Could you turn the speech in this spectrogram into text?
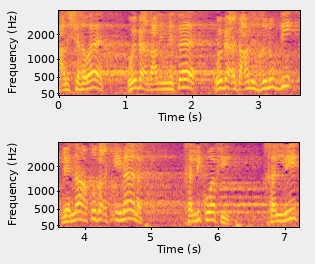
عن الشهوات وابعد عن النساء وابعد عن الذنوب دي لأنها هتضعف إيمانك. خليك وفي خليك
